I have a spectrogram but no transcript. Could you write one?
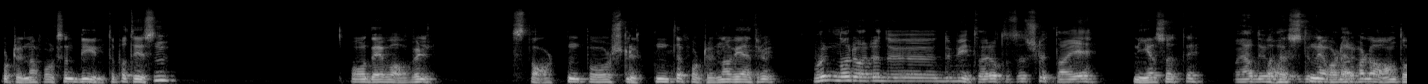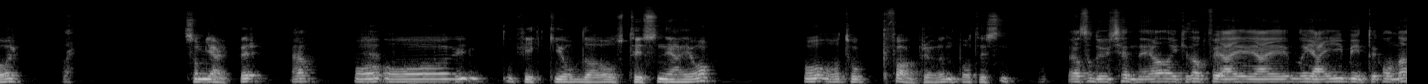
Fortuna-folk som begynte på Tyssen. Og det var vel starten på slutten til Fortuna, vil jeg tro. Hvor, når var det du, du begynte der i 78, slutta i 79. Og ja, du På høsten. Jeg var der halvannet år som hjelper. Ja. Og, og fikk jobb da hos Tyssen, jeg òg. Og, og tok fagprøven på Tyssen. Ja, så du kjenner, ja, ikke sant? For jeg, jeg, når jeg begynte i Kone,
